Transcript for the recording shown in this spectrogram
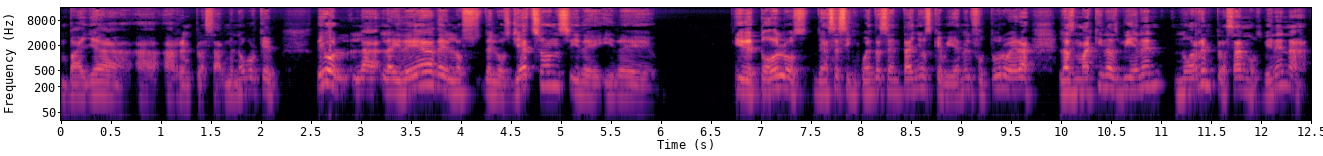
vaya a, reemplazarme, ¿no? Porque, digo, la, la, idea de los, de los Jetsons y de, y de y de todos los de hace 50, 60 años que veían el futuro era las máquinas vienen no a reemplazarnos, vienen a,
